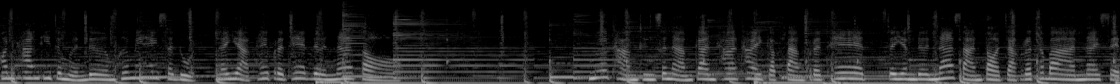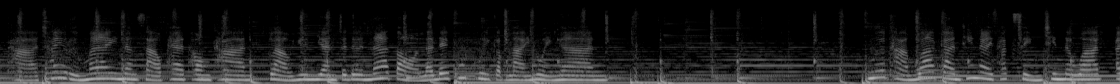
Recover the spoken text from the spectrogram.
ค่อนข้างที่จะเหมือนเดิมเพื่อไม่ให้สะดุด และอยากให้ประเทศเดินหน้าต่อ เมื่อถามถึงสนามการค้าไทยกับต่างประเทศ จะยังเดินหน้าสารต่อจากรัฐบาลนายเศรษฐาใช่หรือไม่นางสาวแพทองทาน กล่าวยืนยันจะเดินหน้าต่อและได้พูดคุยกับหลายหน่วยงาน เมื่อถามว่าการที่นายทักษิณชินวัตรอ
